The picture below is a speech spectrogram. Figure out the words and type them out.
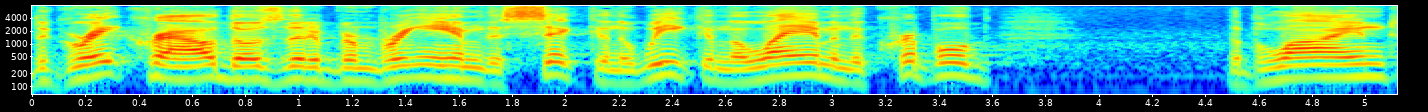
The great crowd, those that have been bringing him the sick and the weak and the lame and the crippled, the blind,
